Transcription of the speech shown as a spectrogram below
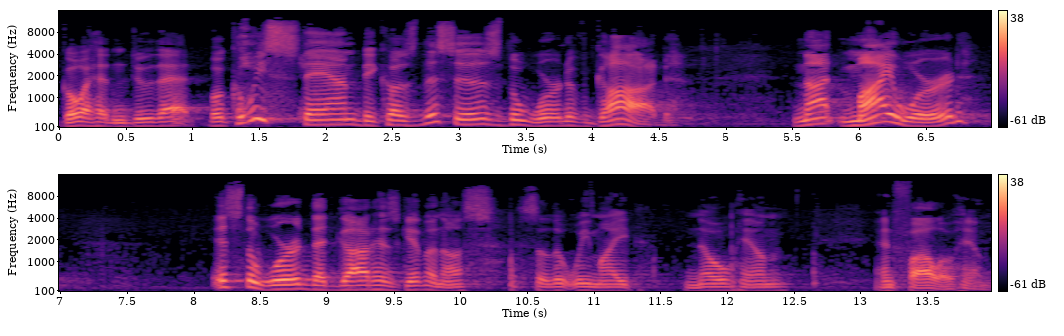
go ahead and do that. But can we stand because this is the Word of God? Not my word, it's the Word that God has given us so that we might know Him and follow Him.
